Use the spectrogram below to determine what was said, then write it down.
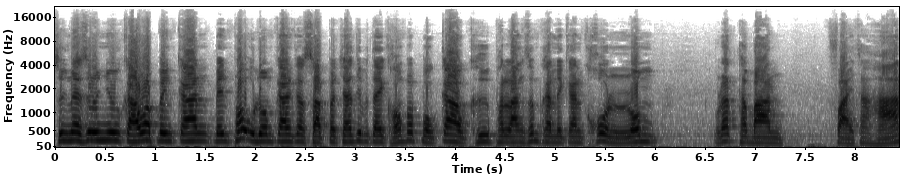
ซึ่งนายสุรยูกล่าวว่าเป็นการเป็นเพราะอุดมการกษัตริย์ประชาธิปไตยของพระปกเกล้าคือพลังสำคัญในการโค่นล้มรัฐบาลฝ่ายทหาร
